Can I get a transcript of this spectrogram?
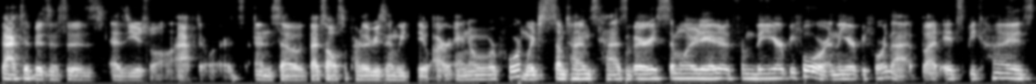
back to businesses as usual afterwards. And so that's also part of the reason we do our annual report which sometimes has very similar data from the year before and the year before that but it's because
